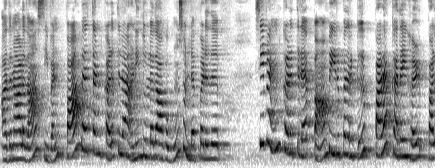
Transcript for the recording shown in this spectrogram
அதனால தான் சிவன் பாம்பை தன் கழுத்தில் அணிந்துள்ளதாகவும் சொல்லப்படுது. சிவன் கழுத்தில் பாம்பு இருப்பதற்கு பல கதைகள் பல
